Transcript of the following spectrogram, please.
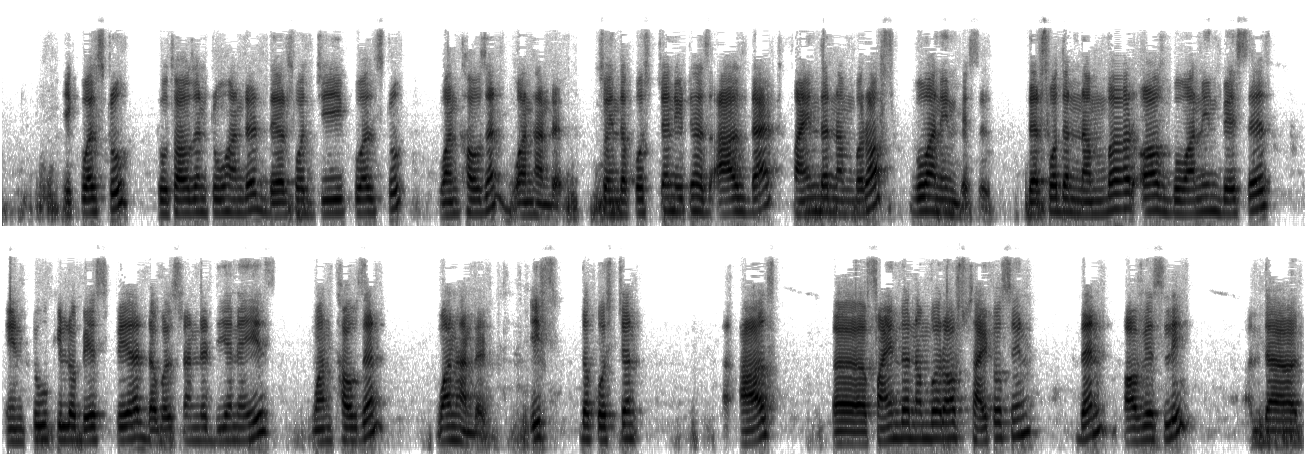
equals to 2200 therefore g equals to 1100 so in the question it has asked that find the number of guanine bases Therefore, the number of guanine bases in 2 kilo base pair double stranded DNA is 1100. If the question asks uh, find the number of cytosine, then obviously the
